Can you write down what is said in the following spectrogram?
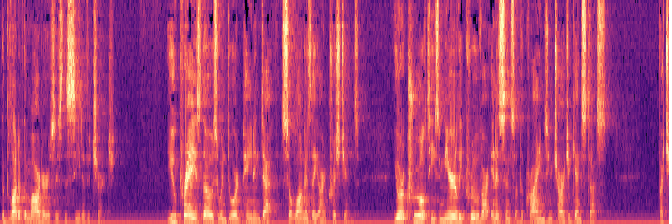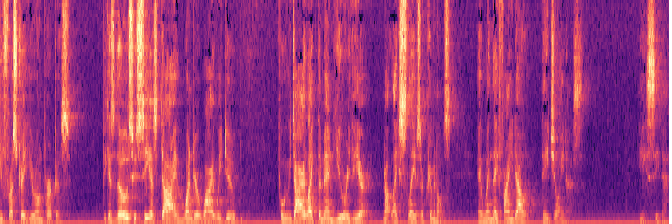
The blood of the martyrs is the seed of the church. You praise those who endured pain and death, so long as they aren't Christians. Your cruelties merely prove our innocence of the crimes you charge against us. But you frustrate your own purpose, because those who see us die wonder why we do. For we die like the men you revere, not like slaves or criminals. And when they find out, they join us. You see that?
